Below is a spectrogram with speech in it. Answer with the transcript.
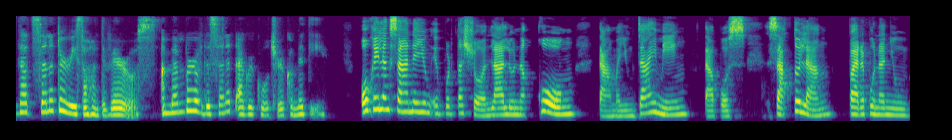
That's Senator Risa Hontiveros, a member of the Senate Agriculture Committee. Okay lang sana yung importasyon, lalo na kung tama yung timing, tapos sakto lang para punan yung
